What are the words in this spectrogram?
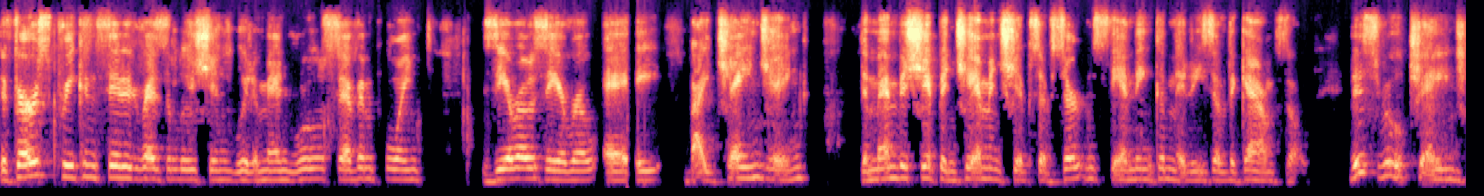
The first pre-considered resolution would amend Rule 7.00A by changing the membership and chairmanships of certain standing committees of the council. This rule change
